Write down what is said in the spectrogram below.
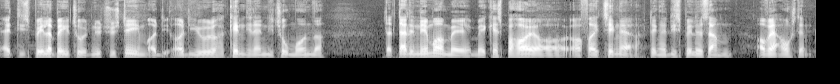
at de spiller begge to et nyt system, og de, og de jo har kendt hinanden i to måneder. Der, der er det nemmere med, med Kasper Høj og, og Frederik Tinger, dengang de spillede sammen, at være afstemt.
